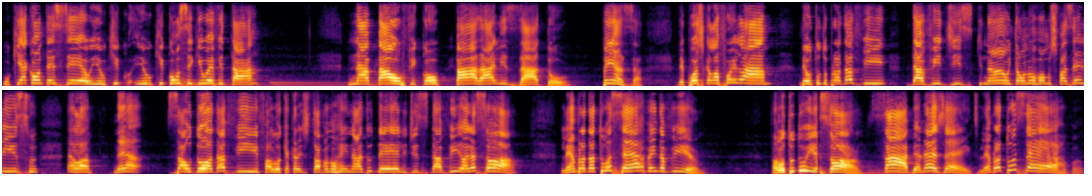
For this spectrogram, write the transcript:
o que aconteceu e o que, e o que conseguiu evitar, Nabal ficou paralisado. Pensa, depois que ela foi lá, deu tudo para Davi, Davi disse que não, então não vamos fazer isso. Ela, né, saudou a Davi, falou que acreditava no reinado dele, disse: Davi, olha só, lembra da tua serva, hein, Davi? Falou tudo isso, ó. Sábia, né, gente? Lembra a tua serva.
